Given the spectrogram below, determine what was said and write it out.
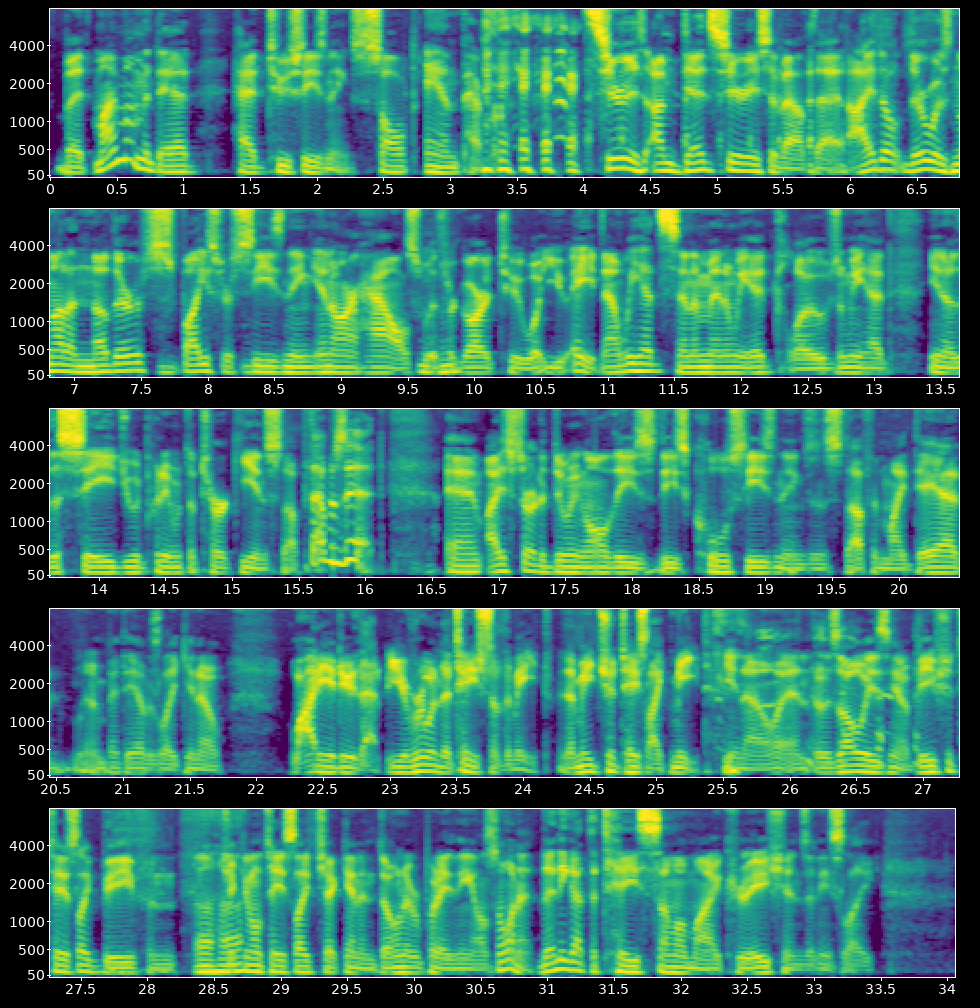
But my mom and dad had two seasonings, salt and pepper. serious, I'm dead serious about that. I don't. There was not another spice or seasoning in our house with mm-hmm. regard to what you ate. Now we had cinnamon and we had cloves and we had you know the sage you would put in with the turkey and stuff. But that was it. And I started doing all these these cool seasonings and stuff. And my dad, my dad was like, you know why do you do that? You ruin the taste of the meat. The meat should taste like meat, you know. And it was always, you know, beef should taste like beef, and uh-huh. chicken will taste like chicken, and don't ever put anything else on it. Then he got to taste some of my creations, and he's like,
